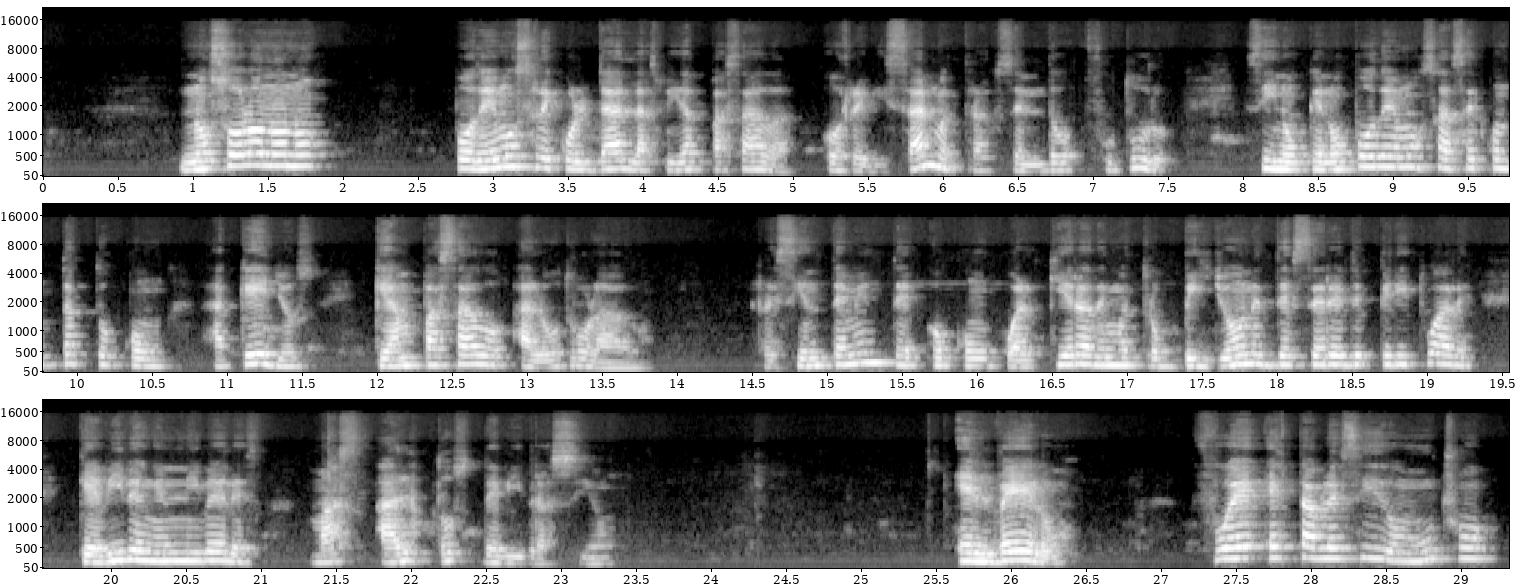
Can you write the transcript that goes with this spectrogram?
No solo no nos podemos recordar las vidas pasadas o revisar nuestro futuro, sino que no podemos hacer contacto con aquellos que han pasado al otro lado recientemente o con cualquiera de nuestros billones de seres espirituales que viven en niveles más altos de vibración. El velo fue establecido mucho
